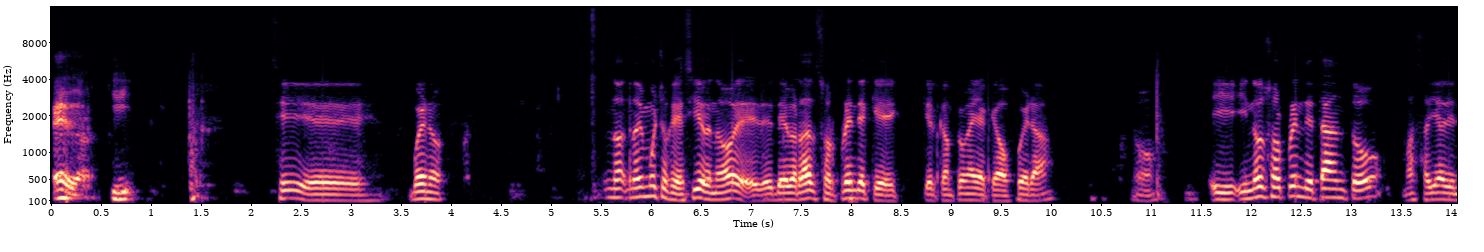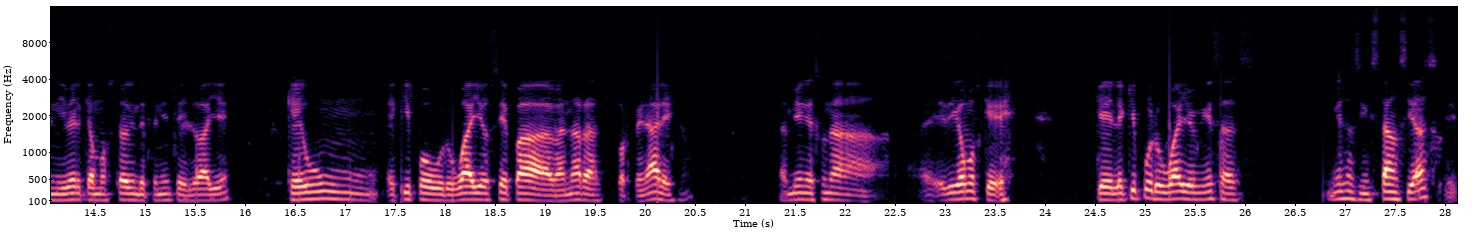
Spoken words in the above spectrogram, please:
Edgar. Y... Sí, eh, bueno, no, no, hay mucho que decir, ¿no? Eh, de, verdad sorprende que, que, el campeón haya quedado fuera, ¿no? Y, y, no sorprende tanto, más allá del nivel que ha mostrado Independiente del Valle, que un equipo uruguayo sepa ganar por penales, ¿no? También es una, eh, digamos que, que el equipo uruguayo en esas, en esas instancias eh,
